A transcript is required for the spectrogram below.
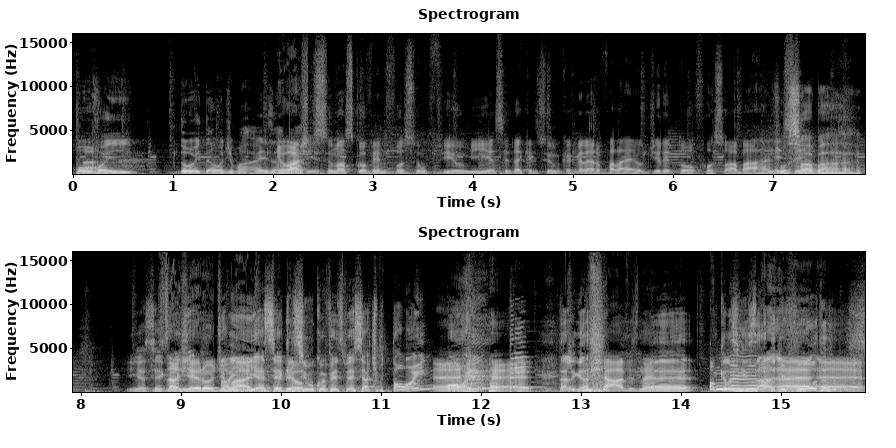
povo aí doidão demais. Ah. Eu acho que se o nosso governo fosse um filme, ia ser daqueles filmes que a galera fala, é, o diretor forçou a barra nesse... Forçou a barra. Ia ser Exagerou demais, Ia ser aquele filme com efeito especial, tipo, toim, É, é, tá do ligado? Chaves, né? É, aquelas risadas de É, fundo É,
